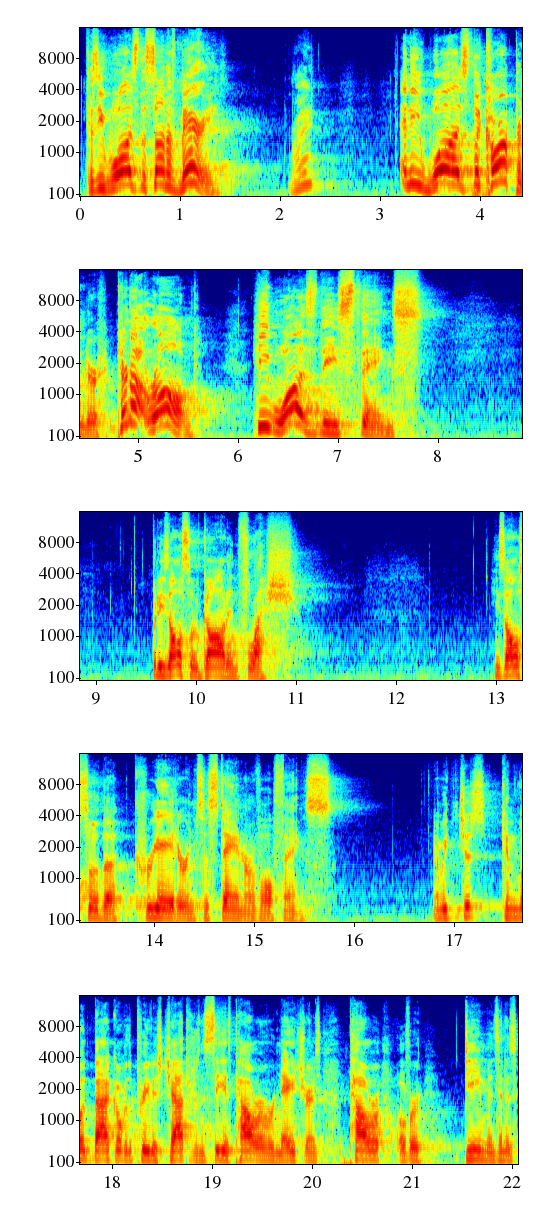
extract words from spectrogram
Because he was the son of Mary right? And he was the carpenter. They're not wrong. He was these things. But he's also God in flesh. He's also the creator and sustainer of all things. And we just can look back over the previous chapters and see his power over nature and his power over demons and his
